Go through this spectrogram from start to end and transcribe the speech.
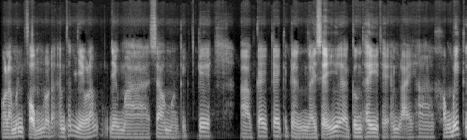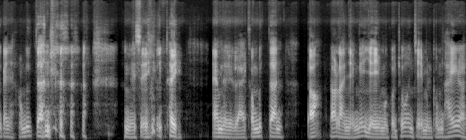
Hoặc là Minh Phụng rồi đó em thích nhiều lắm. Nhưng mà sao mà cái cái à, cái, cái cái nghệ sĩ à, Cương Thi thì em lại ha, không biết cả nhà không biết tên. Nghệ sĩ Cương Thi em thì lại không biết tên. Đó đó là những cái gì mà cô chú anh chị mình cũng thấy rồi.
